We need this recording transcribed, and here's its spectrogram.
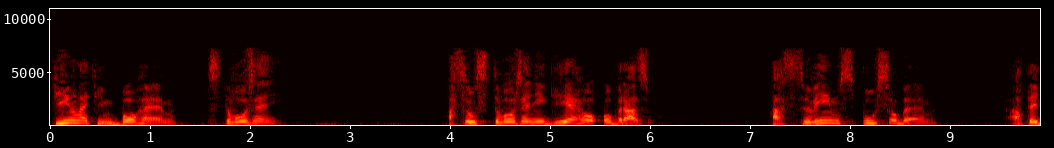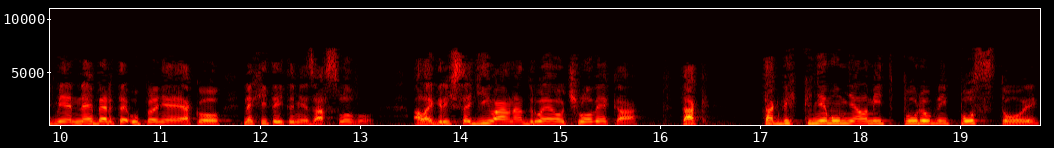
tímhletím Bohem stvořeni. A jsou stvořeni k jeho obrazu. A svým způsobem a teď mě neberte úplně jako, nechytejte mě za slovo, ale když se dívám na druhého člověka, tak, tak bych k němu měl mít podobný postoj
